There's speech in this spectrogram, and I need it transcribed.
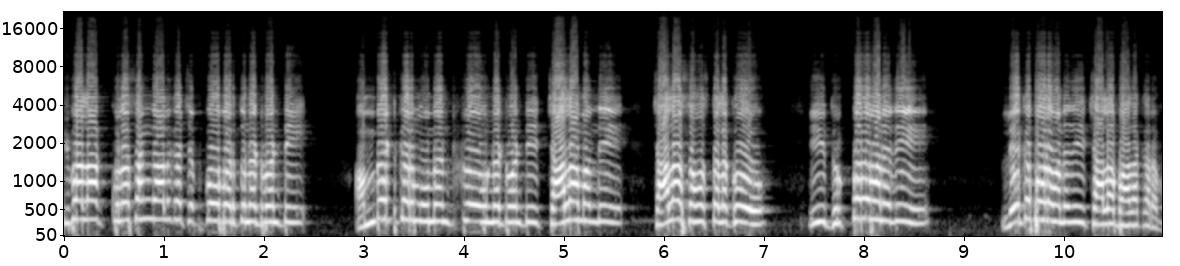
ఇవాళ కుల సంఘాలుగా చెప్పుకోబడుతున్నటువంటి అంబేద్కర్ మూమెంట్లో ఉన్నటువంటి చాలామంది చాలా సంస్థలకు ఈ దృక్పథం అనేది లేకపోవడం అనేది చాలా బాధాకరం.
